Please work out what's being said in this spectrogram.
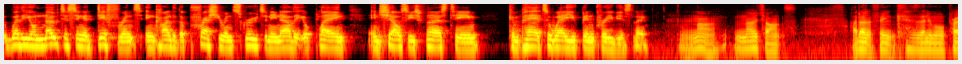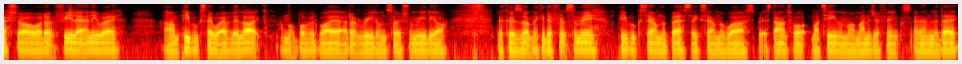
whether you're noticing a difference in kind of the pressure and scrutiny now that you're playing in Chelsea's first team compared to where you've been previously. No, no chance. I don't think there's any more pressure, or I don't feel it anyway. Um, people say whatever they like. I'm not bothered by it. I don't read on social media because it don't make a difference to me. People say I'm the best, they say I'm the worst, but it's down to what my team and my manager thinks at the end of the day.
